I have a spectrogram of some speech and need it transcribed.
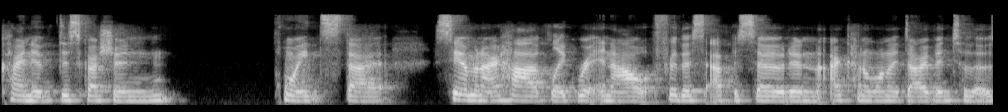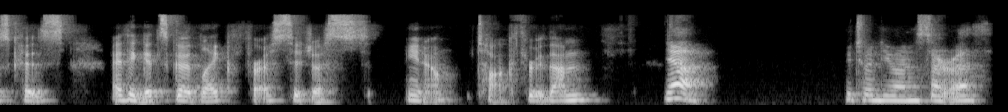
kind of discussion points that Sam and I have like written out for this episode. And I kind of want to dive into those because I think it's good, like, for us to just, you know, talk through them. yeah which one do you want to start with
